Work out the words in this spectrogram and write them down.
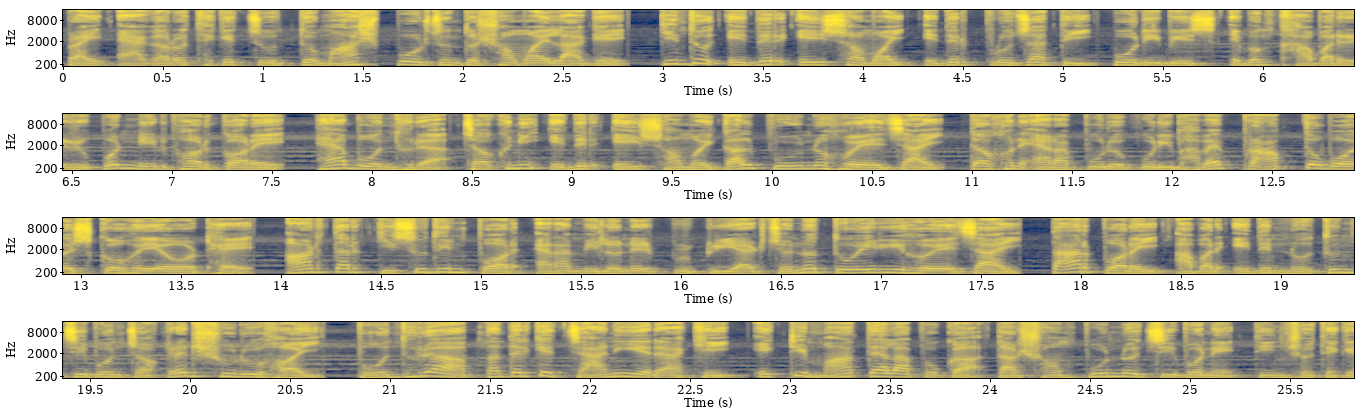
প্রায় এগারো থেকে চোদ্দ মাস পর্যন্ত সময় লাগে। কিন্তু এদের এই সময় এদের প্রজাতি, পরিবেশ এবং খাবারের উপর নির্ভর করে। হ্যাঁ বন্ধুরা, যখনই এদের এই সময়কাল পূর্ণ হয়ে যায়, তখন এরা পুরোপুরিভাবে প্রাপ্তবয়স্ক হয়ে ওঠে। আর তার কিছুদিন পর এরা মিলনের প্রক্রিয়ার জন্য তৈরি হয়ে যায়। তারপরেই আবার এদের নতুন জীবন চক্রের শুরু হয়। বন্ধুরা, আপনাদেরকে জানিয়ে রাখি, একটি মা তেলাপোকা তার সম্পূর্ণ জীবনে তিনশো থেকে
